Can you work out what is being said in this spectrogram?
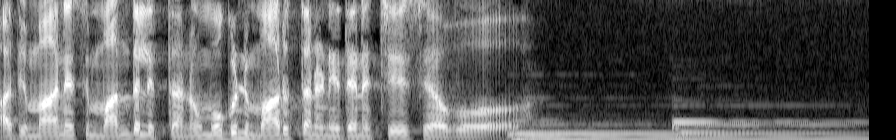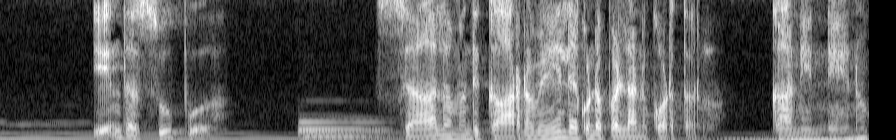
అది మానేసి మందలిస్తాను మొగుడిని మారుతానని ఏదైనా చేసావో? ఏందా సూపు? చాలా మంది కారణమే లేకుండా పెళ్ళాన్ని కొడతారు. కానీ నేను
